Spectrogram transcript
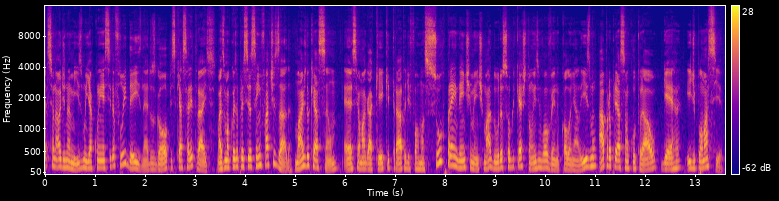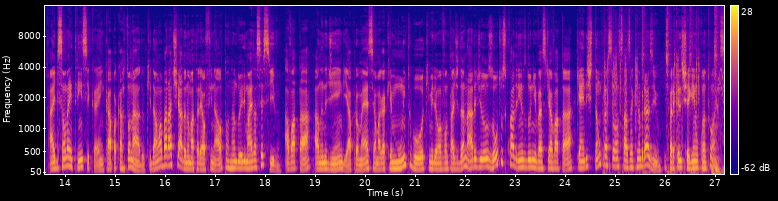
tradicional dinamismo e a conhecida fluidez, né, dos golpes que a série traz. Mas uma coisa precisa ser enfatizada. Mais do que ação, essa é uma HQ que trata de forma surpreendentemente madura sobre questões envolvendo colonialismo, apropriação cultural, guerra e diplomacia. A edição da Intrínseca é em capa cartonado, que dá uma barateada no material final, tornando ele mais acessível. Avatar, a lenda de Aang, a promessa é uma HQ muito boa que me deu uma vontade danada de ler os outros quadrinhos do universo de Avatar que ainda estão para ser lançados aqui no Brasil. Espero que eles cheguem o quanto antes.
